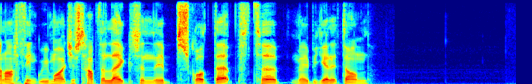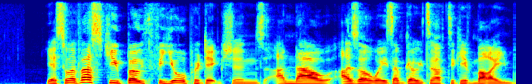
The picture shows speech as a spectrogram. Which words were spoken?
And I think we might just have the legs and the squad depth to maybe get it done. Yeah, so I've asked you both for your predictions, and now, as always, I'm going to have to give mine.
